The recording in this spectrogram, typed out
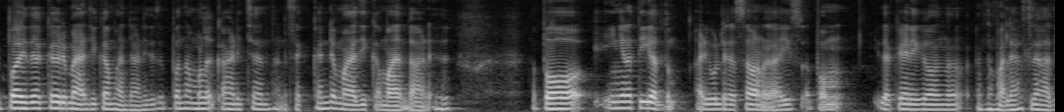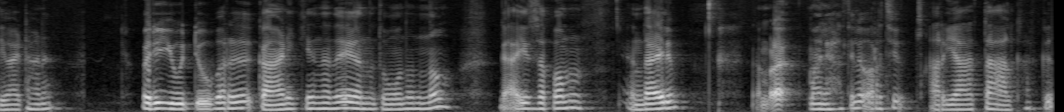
ഇപ്പോൾ ഇതൊക്കെ ഒരു മാജിക് കമാൻഡാണ് ഇതിപ്പോൾ നമ്മൾ കാണിച്ചത് എന്താണ്? സെക്കൻഡ് മാജിക് കമാൻഡാണിത് അപ്പോൾ ഇങ്ങനെ തീർത്തും അടിപൊളി രസമാണ് ഗൈസ് അപ്പം ഇതൊക്കെ എനിക്ക് വന്ന് എന്താ മലയാളത്തിൽ ആദ്യമായിട്ടാണ് ഒരു യൂട്യൂബർ കാണിക്കുന്നത് എന്ന് തോന്നുന്നു. ഗൈസ് അപ്പം എന്തായാലും നമ്മുടെ മലയാളത്തിൽ കുറച്ച് അറിയാത്ത ആൾക്കാർക്ക്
